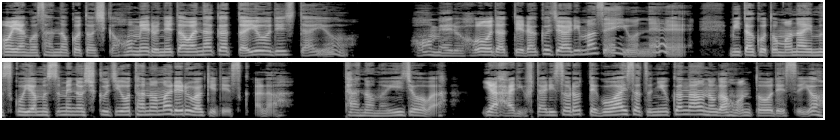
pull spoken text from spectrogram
親御さんのことしか褒めるネタはなかったようでしたよ。褒める方だって楽じゃありませんよね。見たこともない息子や娘の祝辞を頼まれるわけですから。頼む以上は、やはり二人揃ってご挨拶に伺うのが本当ですよ。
